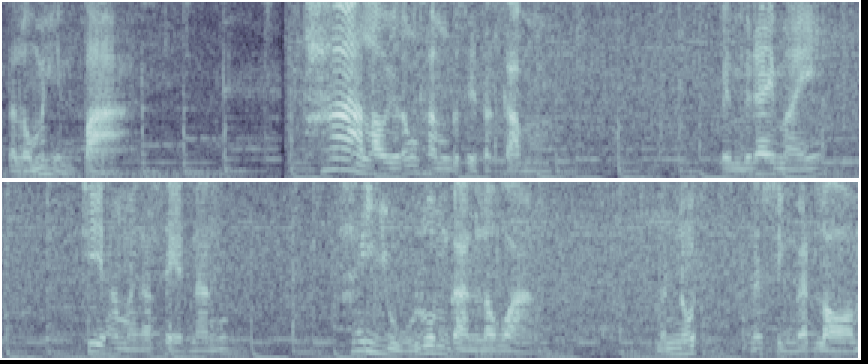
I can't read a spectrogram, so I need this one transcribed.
แต่เราไม่เห็นป่า ถ้าเราจะต้องทำเกษตรกรรมเป็นไปได้ไหม ที่ทำการเกษตรนั้น ให้อยู่ร่วมกันระหว่างมนุษย์และสิ่งแวดล้อม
